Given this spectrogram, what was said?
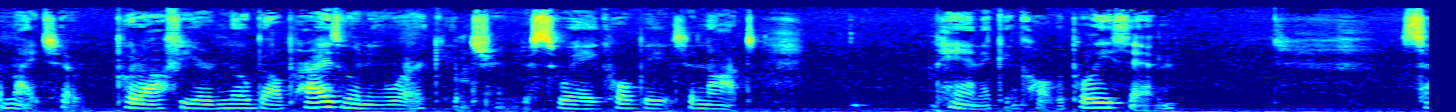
it might put off your nobel prize winning work and trying to sway colby to not panic and call the police in so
